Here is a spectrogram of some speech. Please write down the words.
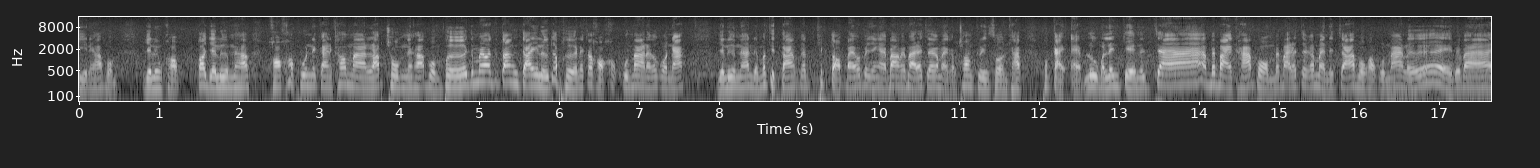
ดีนะครับ ผมอย่าลืมขอบก็อย่าลืมนะครับ ขอขอบคุณในการเข้ามารับชมนะครับ ผมเผลอจะไม่ว่าจะตั้งใจหรือจะเผลอนะก็ขอขอบคุณมากนะทุกคนนะ อย่าลืมนะ เดี๋ยวมาติดตามกันคลิปต่อไปว่าเป็นยังไงบ้างบ๊ายบายแล้วเจอกันใหม่กับช่องกรีนโซนครับพวกไก่แอบลูกมาเล่นเกมนะจ้าบ๊ายบายครับผมบ๊ายบายแล้วเจอกันใหม่นะจ้าผมขอบคุณมากเลยบ๊ายบาย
